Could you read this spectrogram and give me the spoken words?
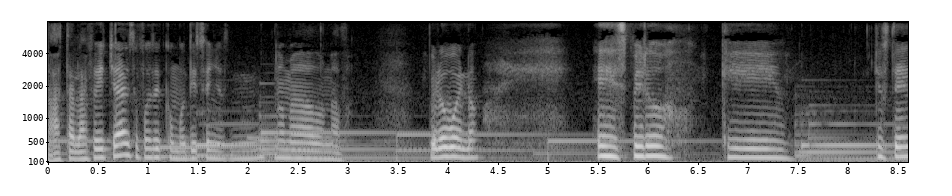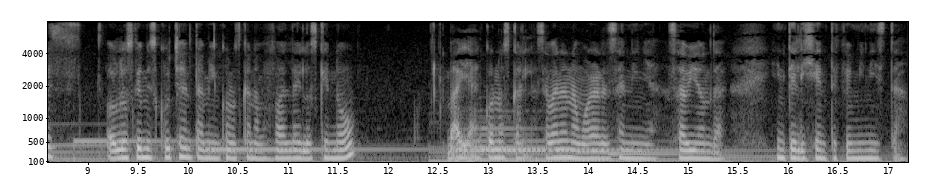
hasta la fecha, eso fue hace como 10 años, no me ha dado nada. Pero bueno, espero que, que ustedes, o los que me escuchan, también conozcan a Mafalda y los que no, vayan, conozcanla, se van a enamorar de esa niña sabionda, inteligente, feminista,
